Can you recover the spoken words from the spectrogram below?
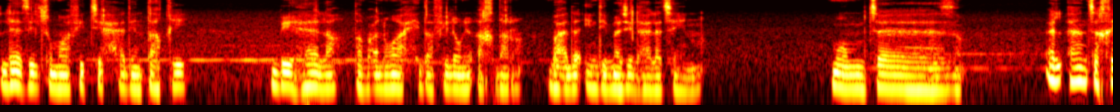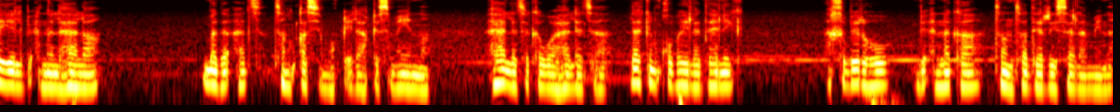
لازلتما في اتحاد طاقي. بهالة طبعا واحدة في لون أخضر بعد اندماج الهالتين. ممتاز. الآن تخيل بأن الهالة بدأت تنقسم إلى قسمين. هالتك وهالته لكن قبيل ذلك أخبره بأنك تنتظر رسالة منه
